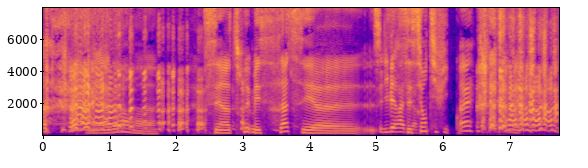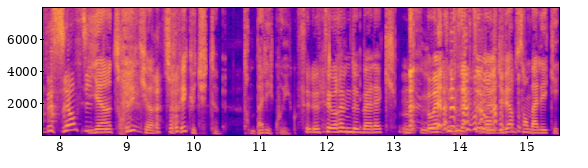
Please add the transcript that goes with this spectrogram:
mais alors, euh, c'est un truc, mais ça, c'est. euh, C'est libérateur. C'est scientifique, quoi. c'est scientifique. Il y a un truc qui fait que tu te t'en bats les couilles. quoi. C'est le théorème de Balak. Mm. Ouais, exactement. Du, du verbe s'embaléquer.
